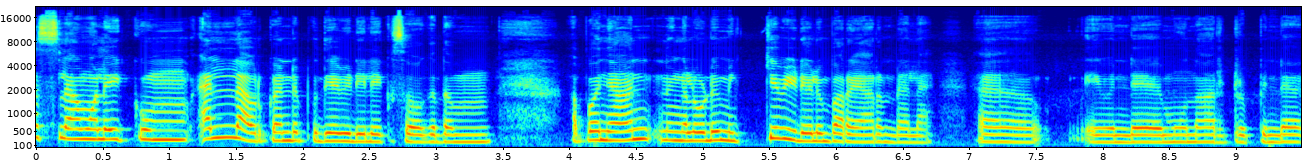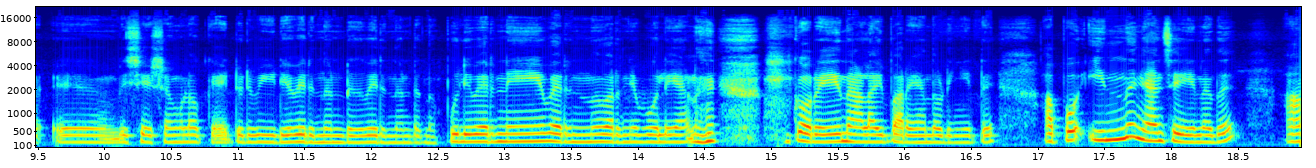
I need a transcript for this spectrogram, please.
അസ്സാം വലൈക്കും എല്ലാവർക്കും എന്റെ പുതിയ വീഡിയോയിലേക്ക് സ്വാഗതം. അപ്പോൾ ഞാൻ നിങ്ങളോട് മിക്ക വീഡിയോയിലും പറയാറുണ്ടല്ലേ ഇവന്റെ മൂന്നാർ ട്രിപ്പിന്റെ വിശേഷങ്ങളൊക്കെ ആയിട്ടൊരു വീഡിയോ വരുന്നുണ്ട് വരുന്നുണ്ടെന്ന്. പുലി വരണേ വരുന്നു പറഞ്ഞ പോലെയാണ് കുറേ നാളായി പറയാൻ തുടങ്ങിയിട്ട്. അപ്പോൾ ഇന്ന് ഞാൻ ചെയ്യുന്നത് ആ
